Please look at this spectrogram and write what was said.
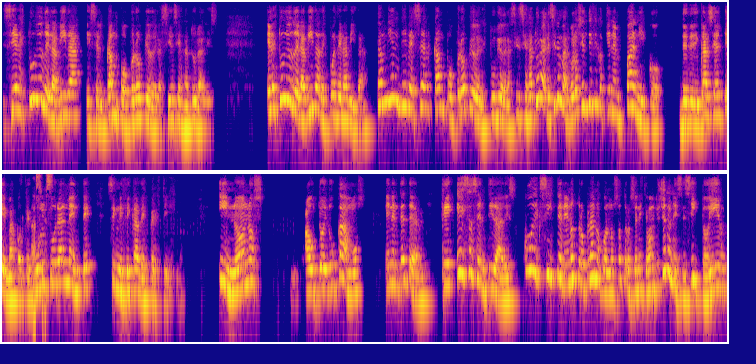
si el estudio de la vida es el campo propio de las ciencias naturales, el estudio de la vida después de la vida también debe ser campo propio del estudio de las ciencias naturales. Sin embargo, los científicos tienen pánico de dedicarse al tema porque culturalmente significa desprestigio. Y no nos autoeducamos en entender que esas entidades coexisten en otro plano con nosotros en este momento. Yo no necesito ir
